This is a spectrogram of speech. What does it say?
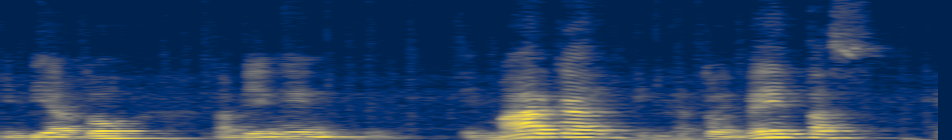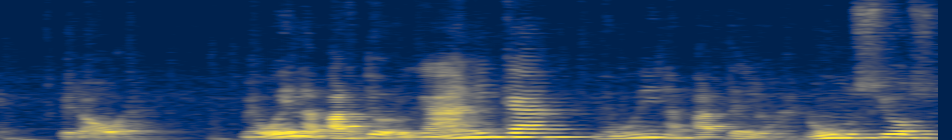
invierto también en, en marca, invierto en ventas, pero ahora, me voy en la parte orgánica, me voy en la parte de los anuncios,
